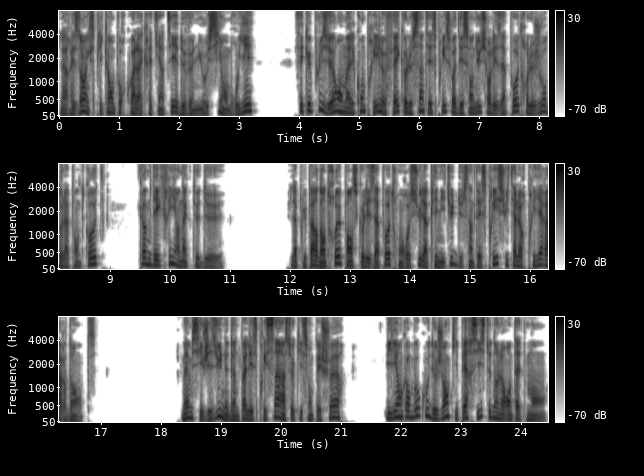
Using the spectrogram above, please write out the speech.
La raison expliquant pourquoi la chrétienté est devenue aussi embrouillée, c'est que plusieurs ont mal compris le fait que le Saint-Esprit soit descendu sur les apôtres le jour de la Pentecôte, comme décrit en acte 2. La plupart d'entre eux pensent que les apôtres ont reçu la plénitude du Saint-Esprit suite à leur prière ardente. Même si Jésus ne donne pas l'Esprit Saint à ceux qui sont pécheurs, il y a encore beaucoup de gens qui persistent dans leur entêtement.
